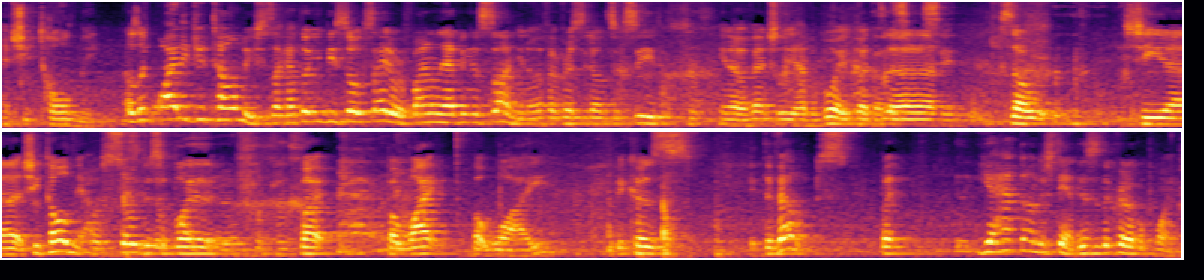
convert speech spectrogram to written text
and she told me. I was like, why did you tell me? She's like, I thought you'd be so excited. We're finally having a son. You know, if at first you don't succeed, you know, eventually you have a boy. But uh, so she uh, she told me I was so disappointed. But but why? But why? Because it develops. But you have to understand. This is the critical point.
